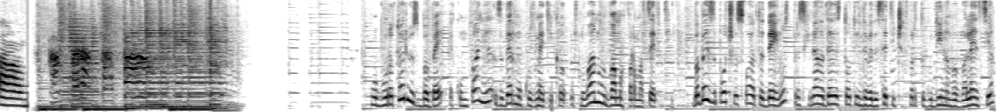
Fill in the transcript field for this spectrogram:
А... Лабораториус Бабе е компания за дермокозметика, основана от двама фармацевти. Бабе започва своята дейност през 1994 г. в Валенсия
